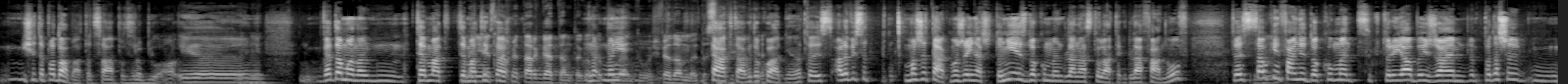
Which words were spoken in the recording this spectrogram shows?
mi się to podoba, to co Apple zrobiło. Yy, Wiadomo, no, temat, My nie tematyka... jesteśmy targetem tego No- no nie- dokumentu, to Tak, tak, dokładnie. No to jest, ale wiesz co, może tak, może inaczej. To nie jest dokument dla nastolatek, dla fanów. To jest całkiem fajny dokument, który ja obejrzałem. No, znaczy, mm,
